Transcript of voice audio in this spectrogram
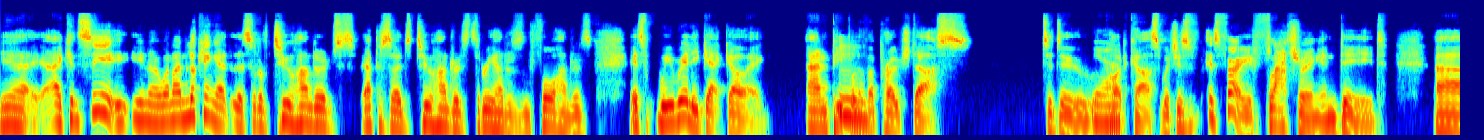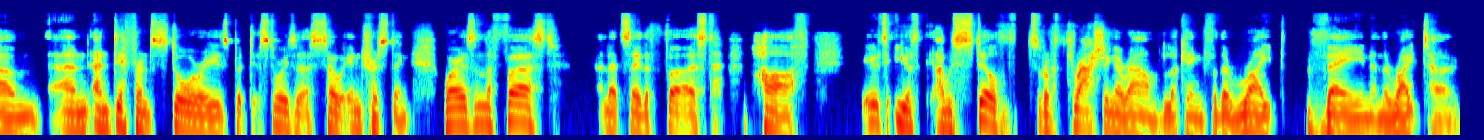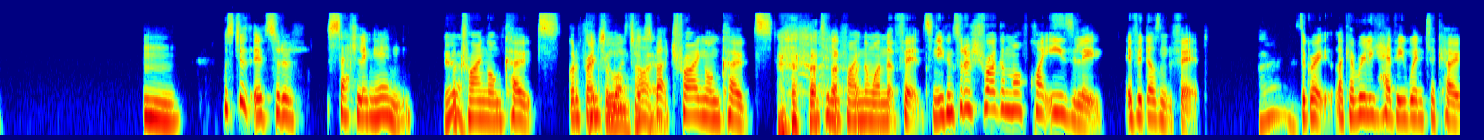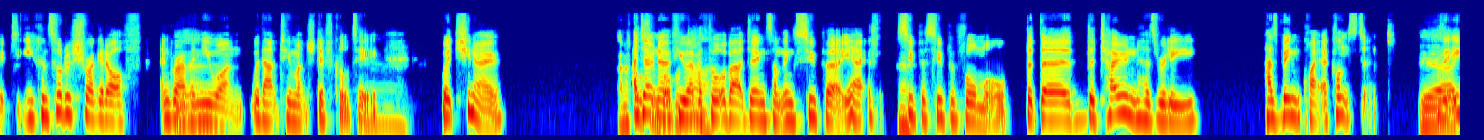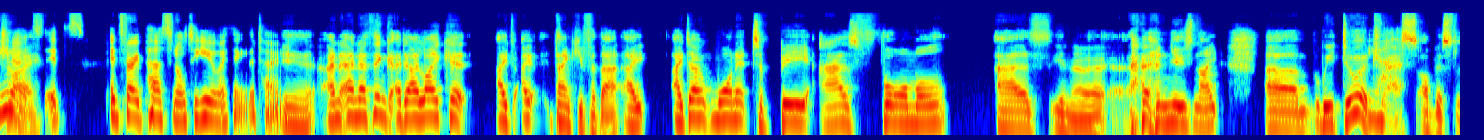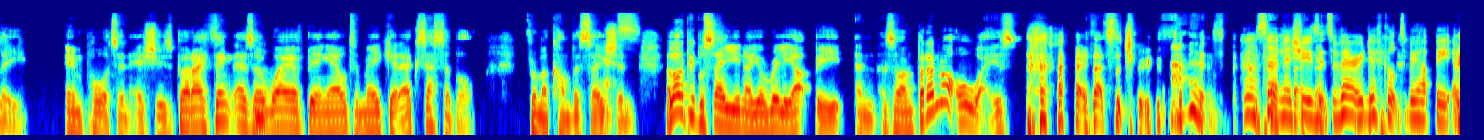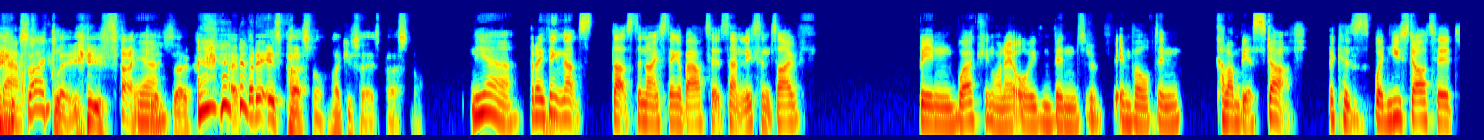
yeah i can see you know when i'm looking at the sort of 200 episodes 200s 300s and 400s it's we really get going and people Mm. have approached us to do Yeah. podcasts which is is very flattering indeed um and and different stories but stories that are so interesting whereas in the first let's say the first half it was, you, I was still sort of thrashing around looking for the right vein and the right tone. Mm. It's just it's sort of settling in Yeah. or trying on coats. Got a friend who always talks about trying on coats until you find the one that fits, and you can sort of shrug them off quite easily if it doesn't fit. It's a great, like a really heavy winter coat. You can sort of shrug it off and grab a new one without too much difficulty. Yeah. Which you know, I don't know if you ever thought about doing something super, yeah, Yeah. super super formal. But the the tone has really has been quite a constant. Yeah, it- you know, it's, it's it's very personal to you. I think the tone. Yeah, and and I think I, I like it. I, I thank you for that. I I don't want it to be as formal as you know a news night. Um, we do address obviously important issues, but I think there's a Mm. way of being able to make it accessible from a conversation. Yes. A lot of people say, you know, you're really upbeat and, so on, but I'm not always. That's the truth. No. Certain issues, it's very difficult to be upbeat about. exactly, exactly. Yeah. So, uh, but it is personal, like you say, it's personal. yeah, but Mm. I think that's that's the nice thing about it. Certainly, since I've been working on it or even been sort of involved in Colombia stuff. Because Mm. when you started,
